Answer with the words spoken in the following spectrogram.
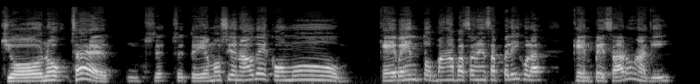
yo no, ¿sabes? Estoy emocionado de cómo, qué eventos van a pasar en esas películas que empezaron aquí.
